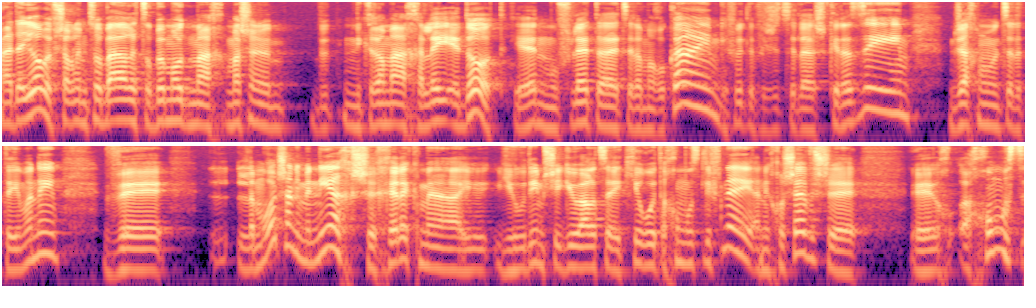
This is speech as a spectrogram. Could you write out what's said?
עד היום אפשר למצוא בארץ הרבה מאוד מה, מה שנקרא מאכלי עדות, כן? מופלטה אצל המרוקאים, גפילטע פיש אצל האשכנזים, ג'חנון אצל התימנים, ולמרות שאני מניח שחלק מהיהודים שהגיעו ארצה הכירו את החומוס לפני, אני חושב שהחומוס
